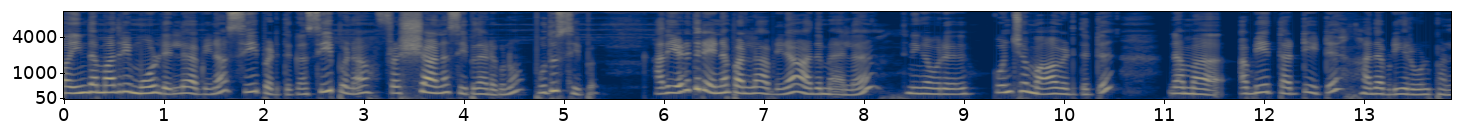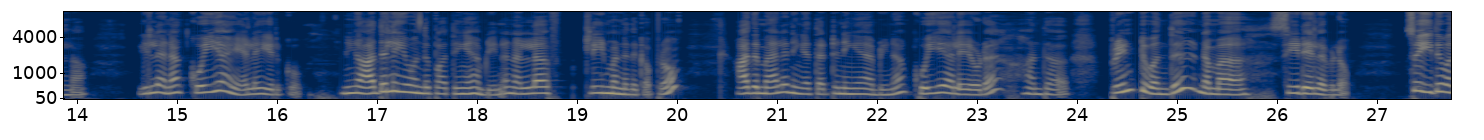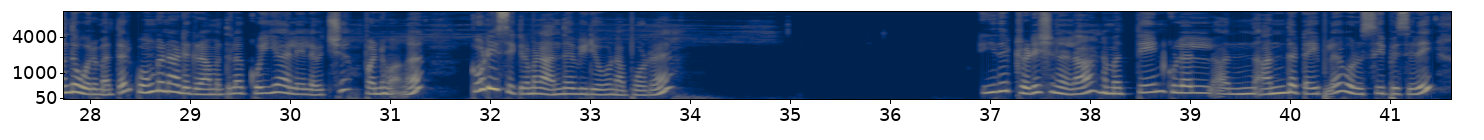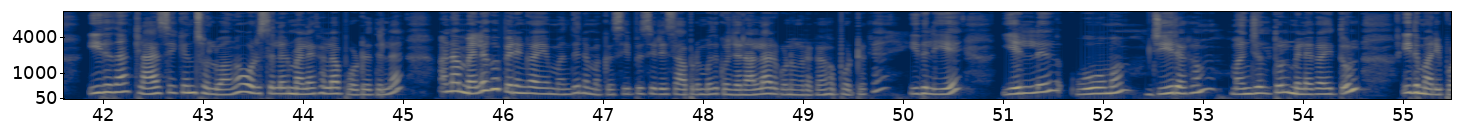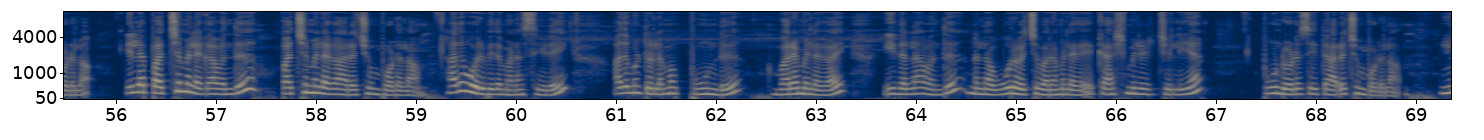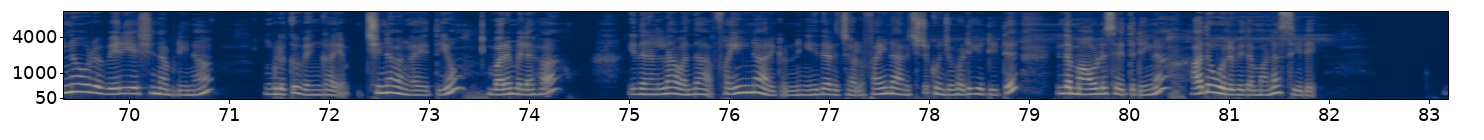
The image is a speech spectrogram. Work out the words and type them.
இந்த மாதிரி மோல்டு இல்லை அப்படின்னா சீப் எடுத்துக்க சீப்புனா ஃப்ரெஷ்ஷான சீப்பு தான் எடுக்கணும். புது சீப்பு. அதை எடுத்துகிட்டு என்ன பண்ணலாம் அப்படின்னா அது மேலே நீங்கள் ஒரு கொஞ்சம் மாவு எடுத்துட்டு நம்ம அப்படியே தட்டிட்டு அதை அப்படியே ரோல் பண்ணலாம். இல்லைன்னா கொய்யா இலை இருக்கும். நீங்கள் அதுலேயும் வந்து பார்த்தீங்க அப்படின்னா நல்லா க்ளீன் பண்ணதுக்கப்புறம் அது மேலே நீங்கள் தட்டுனீங்க அப்படின்னா கொய்யா இலையோட அந்த பிரிண்ட் வந்து நம்ம சீடையில் விழும். ஸோ இது வந்து ஒரு மெத்தட் கொங்கு நாடு கிராமத்தில் கொய்யா இலையில் வச்சு பண்ணுவாங்க. கூடிய சீக்கிரமாக நான் அந்த வீடியோவும் நான் போடுறேன். இது ட்ரெடிஷ்னலாக நம்ம தேன் குழல் அந் அந்த டைப்பில் ஒரு சீப்பு சிறை. இதுதான் கிளாசிக்குன்னு சொல்லுவாங்க. ஒரு சிலர் மிளகெல்லாம் போடுறதில்ல. ஆனால் மிளகு பெருங்காயம் வந்து நமக்கு சீப்பு சிறை சாப்பிடும்போது கொஞ்சம் நல்லா இருக்கணுங்கிறக்காக போட்டிருக்கேன். இதுலேயே எள் ஓமம் ஜீரகம் மஞ்சள் தூள் மிளகாய்த்தூள் இது மாதிரி போடலாம். இல்லை பச்சை மிளகாய் வந்து பச்சை மிளகாய் அரைச்சும் போடலாம். அது ஒரு விதமான சீடை. அது மட்டும் இல்லாமல் பூண்டு வரமிளகாய் இதெல்லாம் வந்து நல்லா ஊற வச்சு வரமிளகாயை காஷ்மீரி சில்லியை பூண்டோடு சேர்த்து அரைச்சும் போடலாம். இன்னொரு வேரியேஷன் அப்படின்னா உங்களுக்கு வெங்காயம். சின்ன வெங்காயத்தையும் வரமிளகாய் இதை நல்லா வந்து ஃபைனாக அரைக்கணும். நீங்கள் எது அரைச்சாலும் ஃபைனாக அரைச்சிட்டு கொஞ்சம் வடிகட்டிட்டு இந்த மாவில் சேர்த்துட்டிங்கன்னா அது ஒரு விதமான சீடை.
